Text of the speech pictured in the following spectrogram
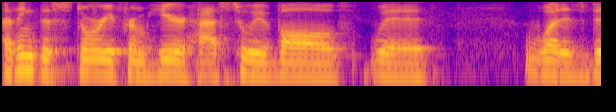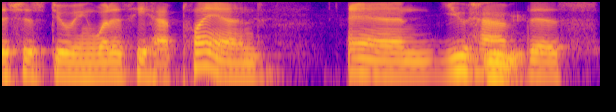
I think the story from here has to evolve with what is Vicious doing, what does he have planned, and you have mm. this.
